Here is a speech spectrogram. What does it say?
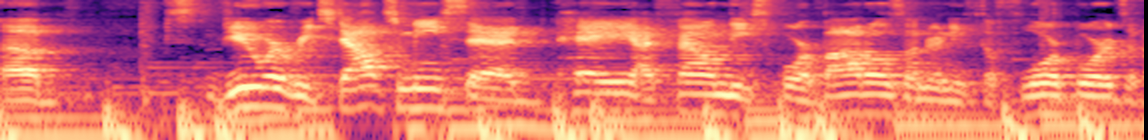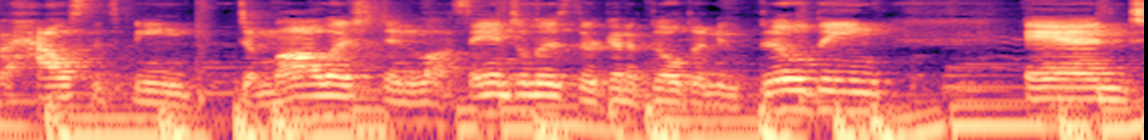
A viewer reached out to me, said, Hey, I found these four bottles underneath the floorboards of a house that's being demolished in Los Angeles. They're going to build a new building. And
